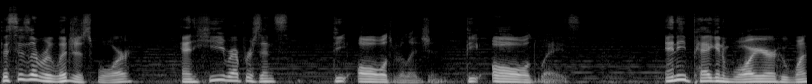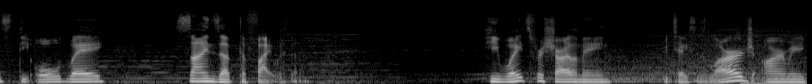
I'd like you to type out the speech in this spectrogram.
this is a religious war, and he represents the old religion, the old ways. Any pagan warrior who wants the old way signs up to fight with him. He waits for Charlemagne, who takes his large army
